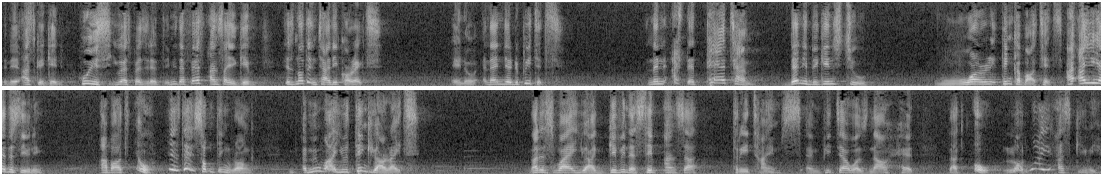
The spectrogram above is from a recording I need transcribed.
Then they ask you again, who is U.S. president? It means the first answer you give is not entirely correct. You know, and then they repeat it. And then ask the third time, then he begins to worry, think about it. Are, are you here this evening? About, oh, is there something wrong? And meanwhile, you think you are right. That is why you are giving the same answer three times. And Peter was now heard that, oh, Lord, why are you asking me?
